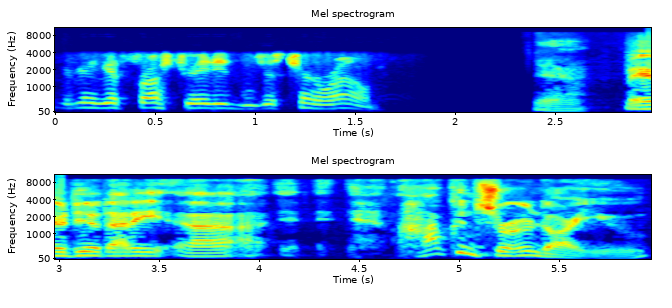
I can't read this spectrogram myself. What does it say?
you're going to get frustrated and just turn around. Yeah, Mayor Diodati, uh, how concerned are you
